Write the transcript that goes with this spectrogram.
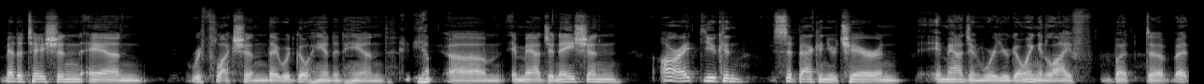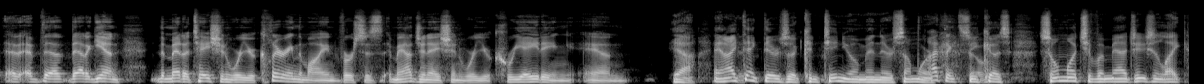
Meditation and reflection, they would go hand in hand. Yep. Um, imagination. All right, you can sit back in your chair and imagine where you're going in life. But uh, but uh, that, that, again, the meditation where you're clearing the mind versus imagination where you're creating and yeah, and I think there's a continuum in there somewhere. I think so because so much of imagination, like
